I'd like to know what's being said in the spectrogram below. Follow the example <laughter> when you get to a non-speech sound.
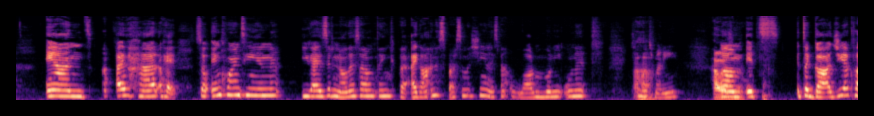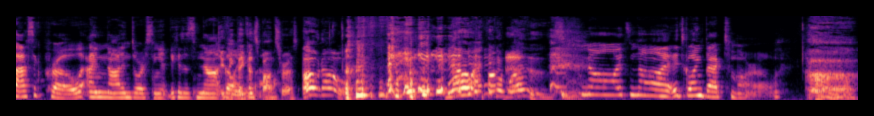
and I've had okay, so in quarantine, you guys didn't know this, I don't think, but I got an espresso machine. I spent a lot of money on it. Too Uh-huh. much money. How is Um it? it's it's a Gaggia Classic Pro. I'm not endorsing it because it's not Do you going think they could well. sponsor us? Oh no, <laughs> no! I thought it was. <laughs> No, it's not. It's going back tomorrow. <gasps>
